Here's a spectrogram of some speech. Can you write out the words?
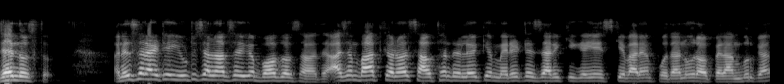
जय हिंद दोस्तों। Anil sir I T YouTube channel आप सभी का बहुत बहुत स्वागत है। आज हम बात कर रहे हैं साउथर्न रेलवे के मेरिट लिस्ट जारी की गई है। इसके बारे में पोदानूर और पेराम्बूर का।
